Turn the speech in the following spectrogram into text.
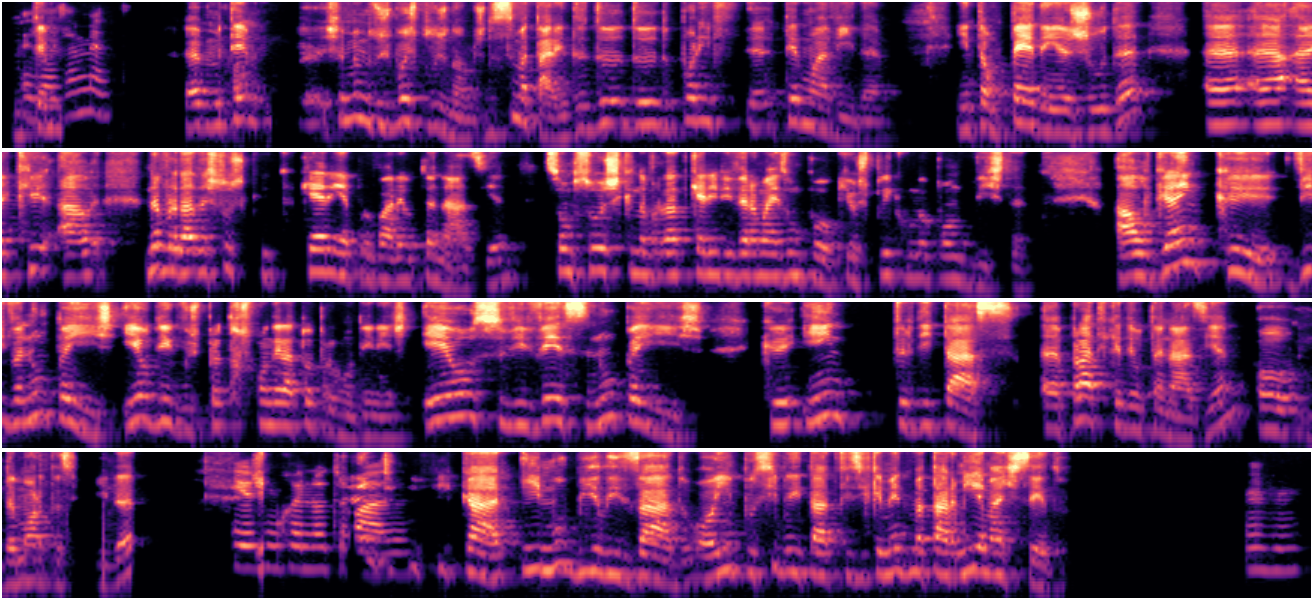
Exatamente. Metem, chamemos os bois pelos nomes, de se matarem, de, de, de, de porem eh, termo à vida. Então pedem ajuda a, a, a que, na verdade, as pessoas que querem aprovar a eutanásia são pessoas que, na verdade, querem viver mais um pouco. Eu explico o meu ponto de vista. Alguém que viva num país, eu digo-vos para te responder à tua pergunta, Inês, eu se vivesse num país que interditasse a prática da eutanásia ou da morte assistida, Ias morrer no outro lado. ficar imobilizado ou impossibilitado fisicamente, matar-me mais cedo. Uhum.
